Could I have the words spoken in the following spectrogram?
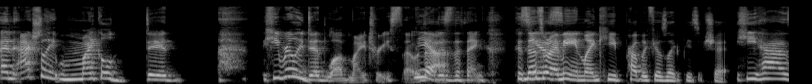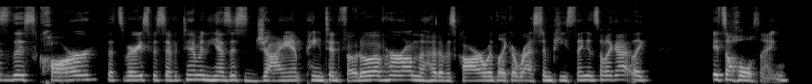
And actually, Michael did. He really did love Teresa, though. Yeah. That is the thing. Because that's what I mean. Like, he probably feels like a piece of shit. he has this car that's very specific to him and he has this giant painted photo of her on the hood of his car with like a rest in peace thing and stuff like that like it's a whole thing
